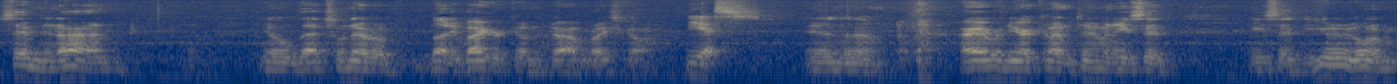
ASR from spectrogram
79, you know, that's whenever Buddy Baker come to drive a race car. Yes. And uh, Harry Ranier come to him and he said, he said, you're going to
